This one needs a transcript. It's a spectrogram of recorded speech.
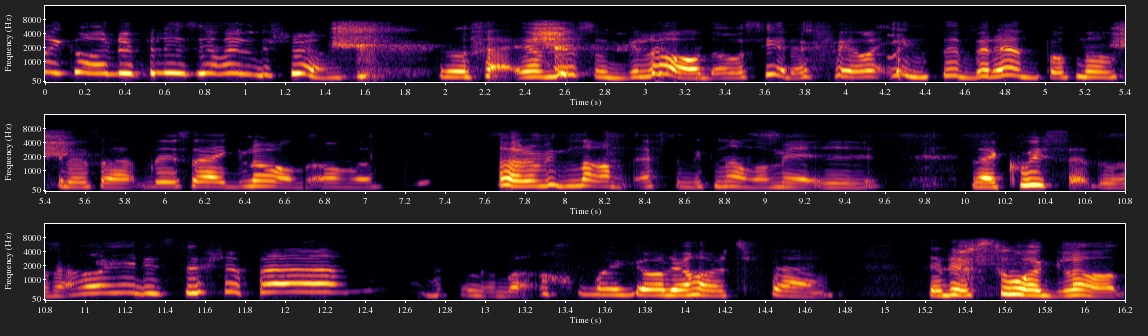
my god, det är Felicia Hellström. Så här, jag blev så glad av att se det. För jag var inte beredd på att någon skulle så här, bli så här glad av att höra mitt namn efter mitt namn var med i det här quizet. Och så här, jag är din största fan. Och jag bara, oh my god, jag har ett fan. Så jag blev så glad.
